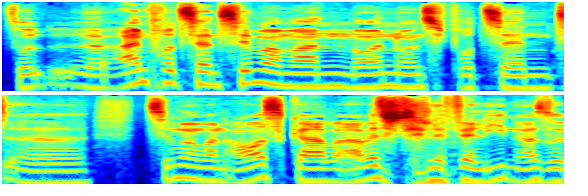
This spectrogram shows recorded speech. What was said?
so äh, ein Prozent Zimmermann, 99 Prozent äh, Zimmermann-Ausgabe, Arbeitsstelle Berlin. Also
